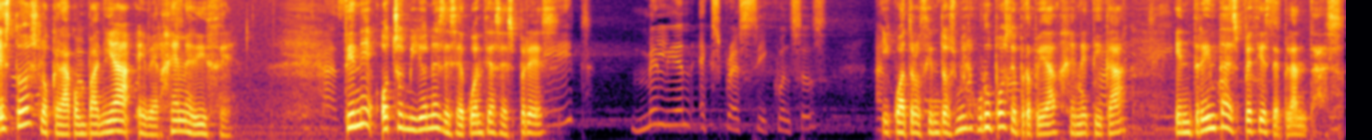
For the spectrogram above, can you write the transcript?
Esto es lo que la compañía Evergene dice. Tiene 8 millones de secuencias express y 400.000 grupos de propiedad genética en 30 especies de plantas.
